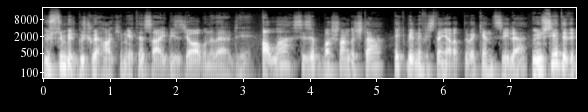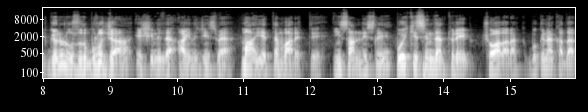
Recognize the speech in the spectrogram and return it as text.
üstün bir güç ve hakimiyete sahibiz cevabını verdi. Allah sizi başlangıçta tek bir nefisten yarattı ve kendisiyle ünsiyet edip gönül huzuru bulacağı eşini de aynı cins ve mahiyetten var etti. İnsan nesli bu ikisinden türeyip çoğalarak bugüne kadar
